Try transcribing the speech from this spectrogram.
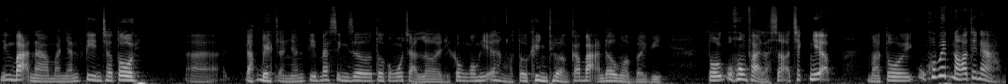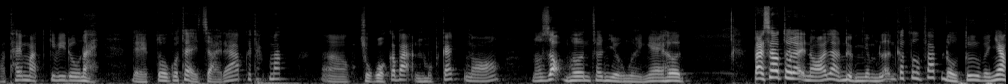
những bạn nào mà nhắn tin cho tôi uh, đặc biệt là nhắn tin messenger tôi không có trả lời thì không có nghĩa là tôi khinh thường các bạn đâu mà bởi vì tôi cũng không phải là sợ trách nhiệm mà tôi cũng không biết nói thế nào và thay mặt cái video này để tôi có thể giải đáp cái thắc mắc uh, của các bạn một cách nó nó rộng hơn cho nhiều người nghe hơn. Tại sao tôi lại nói là đừng nhầm lẫn các phương pháp đầu tư với nhau?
